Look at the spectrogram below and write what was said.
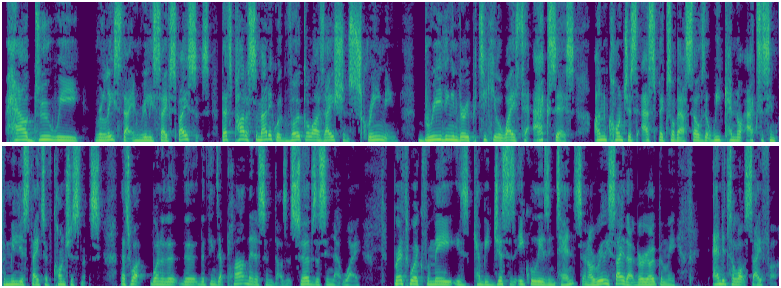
how do we release that in really safe spaces. That's part of somatic work, vocalization, screaming, breathing in very particular ways to access unconscious aspects of ourselves that we cannot access in familiar states of consciousness. That's what one of the, the, the things that plant medicine does. It serves us in that way. Breath work for me is can be just as equally as intense. And I really say that very openly. And it's a lot safer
